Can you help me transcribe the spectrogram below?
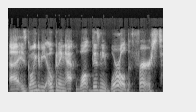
uh, is going to be opening at Walt Disney World first.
